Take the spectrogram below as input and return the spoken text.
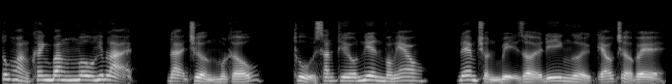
Túc Hoàng Khanh băng mâu hiếp lại, đại trưởng một khấu, thủ săn thiếu niên vòng eo, đem chuẩn bị rời đi người kéo trở về.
